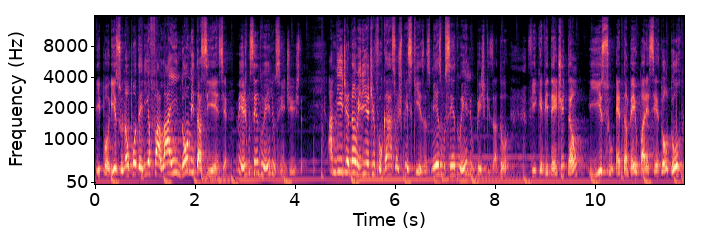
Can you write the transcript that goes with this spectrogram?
e por isso não poderia falar em nome da ciência, mesmo sendo ele um cientista. A mídia não iria divulgar suas pesquisas, mesmo sendo ele um pesquisador. Fica evidente então, e isso é também o parecer do autor,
